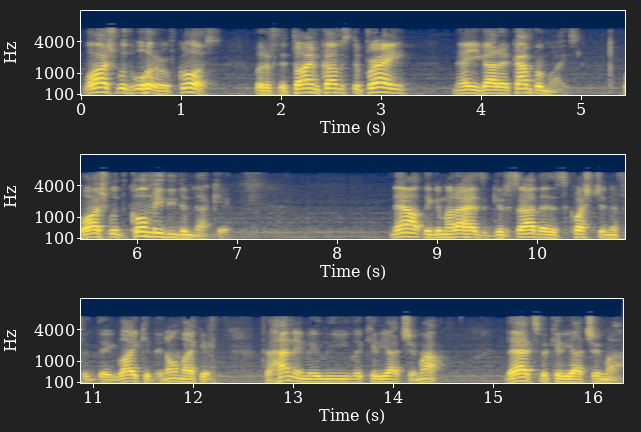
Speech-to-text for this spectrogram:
Wash with water, of course. But if the time comes to pray, now you got to compromise. Wash with kol midi dimnake. Now the Gemara has a girsa that is question if they like it, they don't like it. Kahane meli lekiryat shema. That's for kiryat shema.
